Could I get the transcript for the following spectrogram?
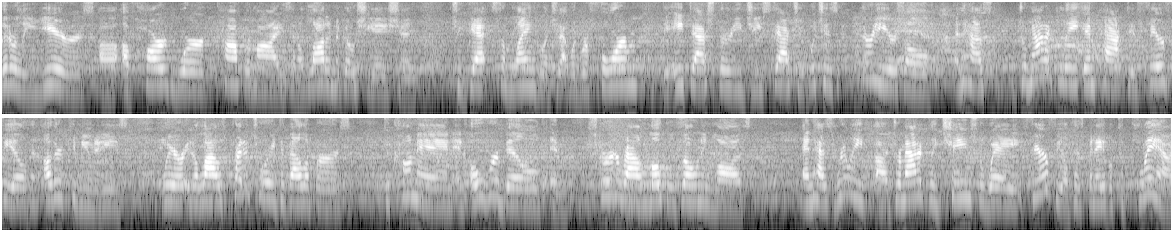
literally years uh, of hard work, compromise, and a lot of negotiation to get some language that would reform the 8-30G statute, which is 30 years old and has dramatically impacted Fairfield and other communities where it allows predatory developers to come in and overbuild and skirt around local zoning laws and has really uh, dramatically changed the way Fairfield has been able to plan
